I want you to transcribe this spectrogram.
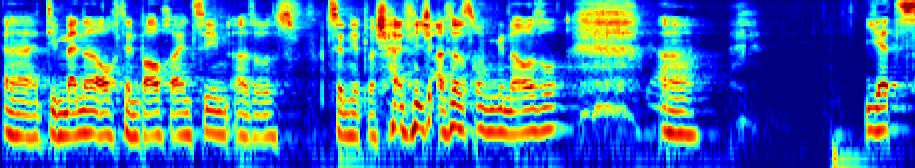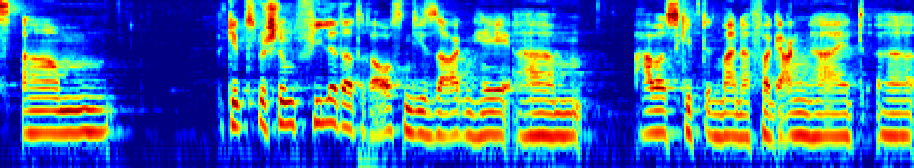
äh, die Männer auch den Bauch einziehen. Also das funktioniert wahrscheinlich andersrum genauso. Ja. Äh, jetzt ähm, gibt es bestimmt viele da draußen, die sagen, hey, ähm, aber es gibt in meiner Vergangenheit äh,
